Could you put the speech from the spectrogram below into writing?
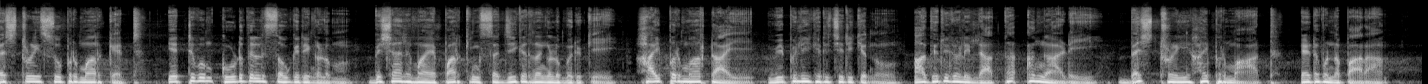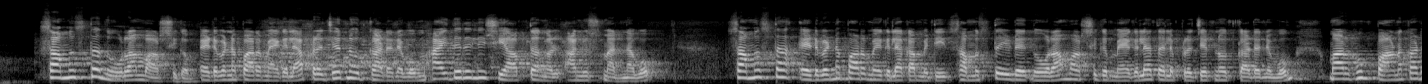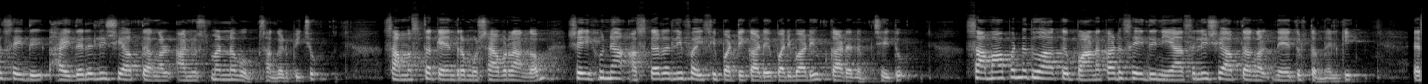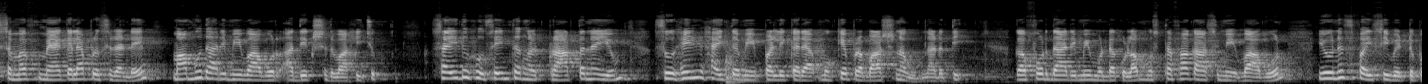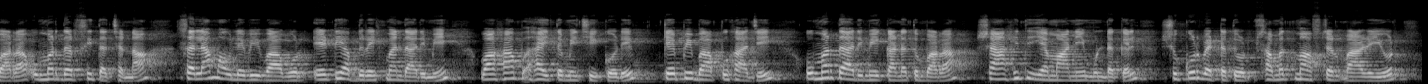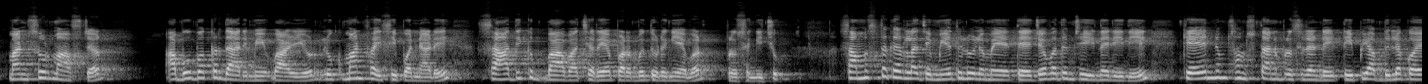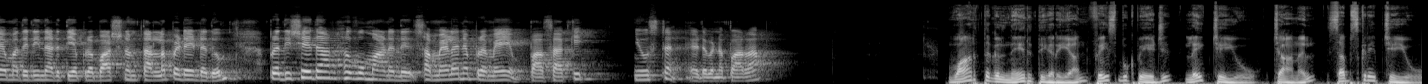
Best re super market ഏറ്റവും കൂടുതൽ സൗകര്യങ്ങളും വിശാലമായ പാർക്കിംഗ് സജ്ജീകരണങ്ങളും ഒരുക്കി ഹൈപ്പർ മാർട്ടായി വിപുലീകരിച്ചിരിക്കുന്നു. അതിരുകളില്ലാത്ത അങ്ങാടി. ബെസ്ട്രി ട്രീ ഹൈപ്പർ മാർട്ട് എടവണ്ണപ്പാറ. സമസ്ത നൂറാം വാർഷികം എടവണ്ണപ്പാറ മേഖല പ്രചരണോദ്ഘാടനവും ഹൈദരലി ശിയാബ്ദങ്ങൾ അനുസ്മരണവും. സമസ്ത എടവണ്ണപ്പാറ മേഖലാ കമ്മിറ്റി സമസ്തയുടെ നൂറാം വാർഷിക മേഖലാതല പ്രചരണോദ്ഘാടനവും മർഹും പാണക്കാട് സെയ്ദ് ഹൈദരലി ഷിയാബ് തങ്ങൾ അനുസ്മരണവും സംഘടിപ്പിച്ചു. സമസ്ത കേന്ദ്ര മുഷാവറാംഗം ഷെയ്ഹുന അസ്കർ അലി ഫൈസി പട്ടിക്കാട് പരിപാടി ഉദ്ഘാടനം ചെയ്തു. സമാപന ദുവാക്ക് പാണക്കാട് സെയ്ദ് നിയാസലി ഷിയാബ് തങ്ങൾ നേതൃത്വം നൽകി. എസ് എം എഫ് മേഖലാ പ്രസിഡന്റ് മമ്മൂദ് അരിമി വാവൂർ അധ്യക്ഷത വഹിച്ചു. സയ്യിദ് ഹുസൈൻ തങ്ങൾ പ്രാർത്ഥനയും സുഹൈൽ ഹൈത്തമി പള്ളിക്കര മുഖ്യപ്രഭാഷണവും നടത്തി. Gafoor Darimi Mundakkulam Musthafa Qasimi Vavoor Yunus Faizy Vettupara Ummer Darsi Thachanna Salam Moulavi Vavoor A T Abdurahman Darimi Wahab Haithami Cheekode K P Bappu Haji Umar Darimi Kannathumpara Shahid Yamani Mundakkal Shukoor Vettathur Samad master Vazhayur Mansoor master Aboobacker Darimi Vazhayur Luqman Faizy Ponnad Sadiq Baba Cheriyaparamba തുടങ്ങിയവർ പ്രസംഗിച്ചു. സമസ്ത കേരള ജമിയത്തുലുലമയെ തേജോവധം ചെയ്യുന്ന രീതിയിൽ K N M സംസ്ഥാന president T P Abdullakoya Madani നടത്തിയ പ്രഭാഷണം തള്ളപ്പെടേണ്ടതും പ്രതിഷേധാർഹവുമാണെന്ന് സമ്മേളന പ്രമേയം പാസാക്കി. ന്യൂസ്റ്റൺ എടവണപ്പാറ വാർത്തകൾ നേരത്തെ അറിയാൻ ഫേസ്ബുക്ക് പേജ് ലൈക്ക് ചെയ്യൂ ചാനൽ സബ്സ്ക്രൈബ് ചെയ്യൂ.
